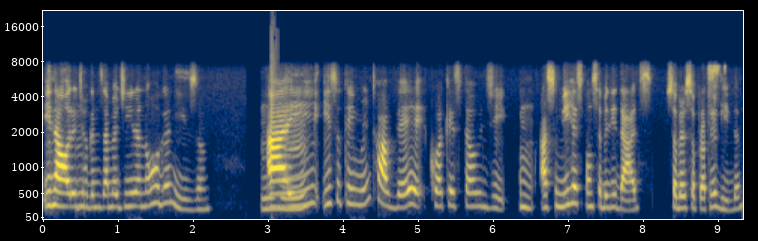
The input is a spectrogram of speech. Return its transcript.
e na hora de uhum. organizar meu dinheiro eu não organizo. Uhum. Aí isso tem muito a ver com a questão de um, assumir responsabilidades sobre a sua própria vida.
